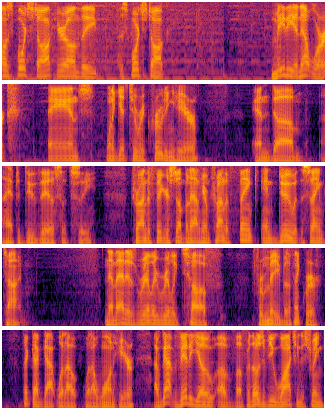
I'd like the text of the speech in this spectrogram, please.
on Sports Talk. You're on the Sports Talk Media Network, and want to get to recruiting here. And um, I have to do this. Let's see. Trying to figure something out here. I'm trying to think and do at the same time. Now that is really, really tough for me, but I think we're I think I got what I what I want here. I've got video of uh, for those of you watching the stream,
